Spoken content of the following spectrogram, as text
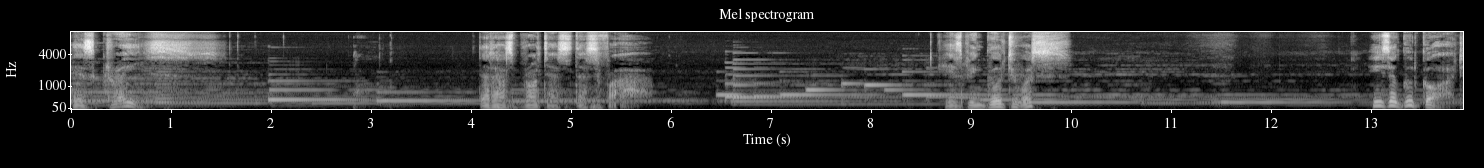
His grace that has brought us this far. He's been good to us. He's a good God.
